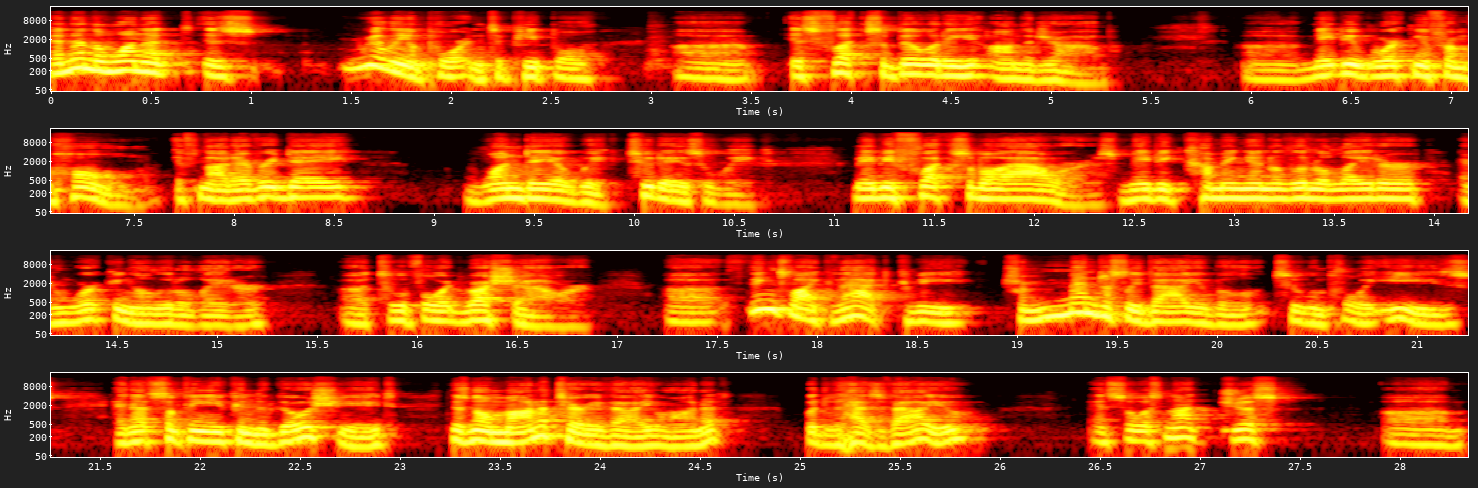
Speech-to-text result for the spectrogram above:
And then the one that is really important to people uh, is flexibility on the job. Uh, maybe working from home, if not every day, one day a week, two days a week. Maybe flexible hours, maybe coming in a little later and working a little later uh, to avoid rush hour. Uh, things like that can be tremendously valuable to employees. And that's something you can negotiate. There's no monetary value on it, but it has value. And so it's not just um,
